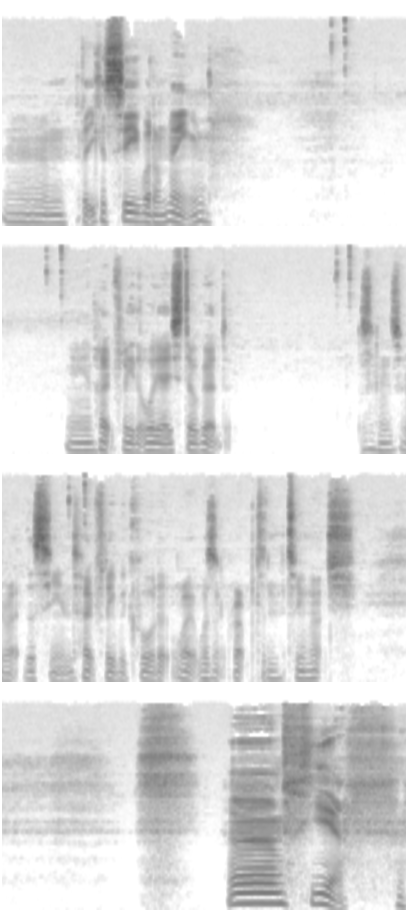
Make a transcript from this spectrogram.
Um, but you can see what I mean. And hopefully the audio is still good. Sounds right this end. Hopefully we caught it where it wasn't corrupting too much. Um, yeah. I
